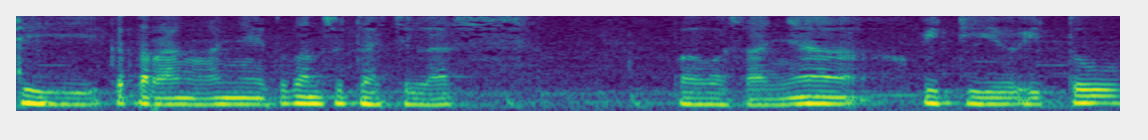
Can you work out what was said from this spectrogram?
di keterangannya itu kan sudah jelas bahwasanya video itu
